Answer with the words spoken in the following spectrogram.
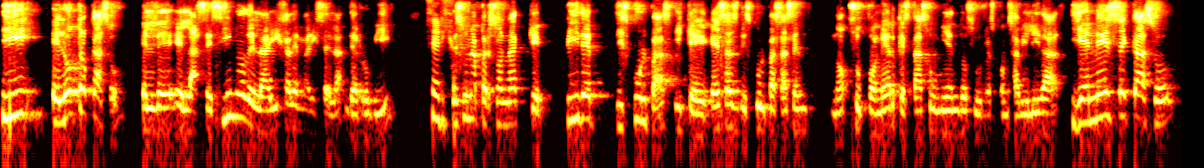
Y el otro caso, el de el asesino de la hija de Marisela, de Rubí, es una persona que pide disculpas y que esas disculpas hacen ¿no? suponer que está asumiendo su responsabilidad. Y en ese caso,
